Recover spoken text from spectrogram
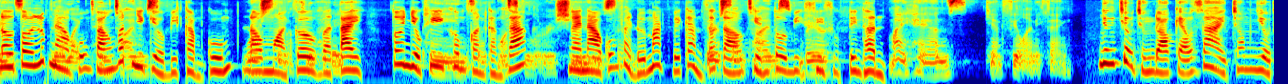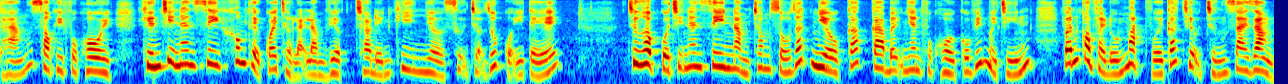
Đầu tôi lúc nào cũng vắng vất như kiểu bị cảm cúm, đau mỏi cơ và tay. Tôi nhiều khi không còn cảm giác. Ngày nào cũng phải đối mặt với cảm giác đó khiến tôi bị suy sụp tinh thần. Những triệu chứng đó kéo dài trong nhiều tháng sau khi phục hồi, khiến chị Nancy không thể quay trở lại làm việc cho đến khi nhờ sự trợ giúp của y tế. Trường hợp của chị Nancy nằm trong số rất nhiều các ca bệnh nhân phục hồi COVID-19 vẫn còn phải đối mặt với các triệu chứng dai dẳng,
